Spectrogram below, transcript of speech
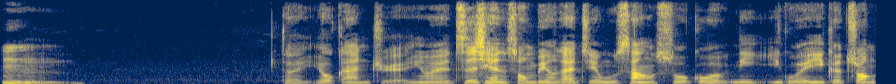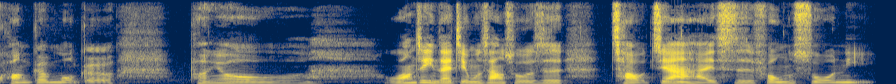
嗯，对，有感觉，因为之前松饼有在节目上说过，你因为一个状况跟某个朋友，我忘记你在节目上说的是吵架还是封锁你，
